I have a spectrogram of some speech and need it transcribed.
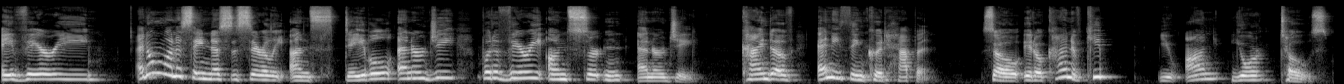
a very, I don't want to say necessarily unstable energy, but a very uncertain energy. Kind of anything could happen. So it'll kind of keep you on your toes.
